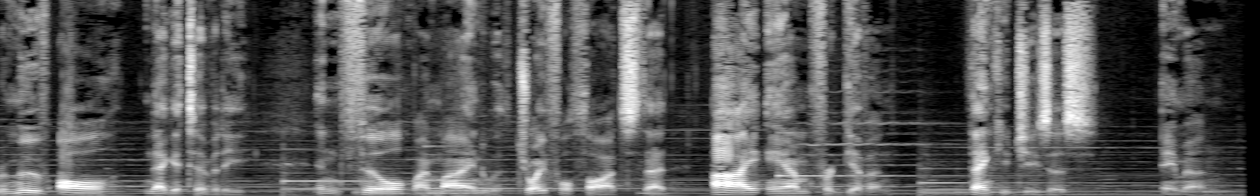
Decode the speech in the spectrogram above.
remove all negativity and fill my mind with joyful thoughts that I am forgiven. Thank you, Jesus. Amen.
